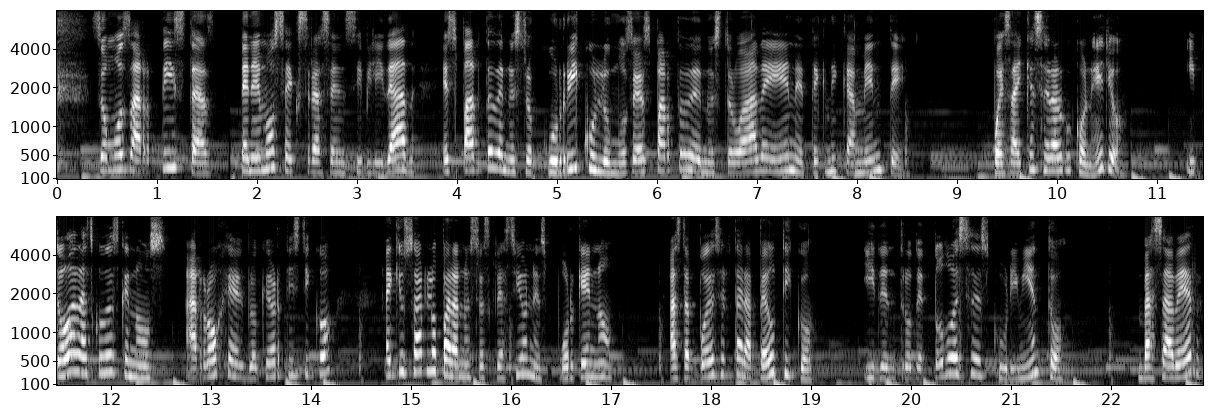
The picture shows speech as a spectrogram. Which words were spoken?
somos artistas, tenemos extrasensibilidad, es parte de nuestro currículum, o sea, es parte de nuestro ADN técnicamente. Pues hay que hacer algo con ello. Y todas las cosas que nos arroje el bloqueo artístico, hay que usarlo para nuestras creaciones, ¿por qué no? Hasta puede ser terapéutico. Y dentro de todo ese descubrimiento vas a ver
